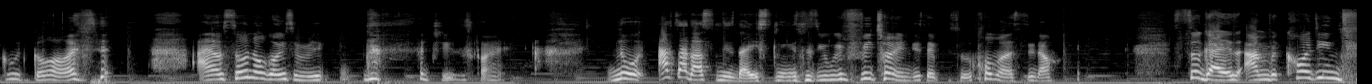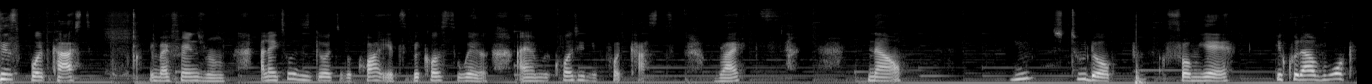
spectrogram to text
Good god. I am so not going to re- jesus christ. No after that sneeze that is sneeze you will feature in this episode. Come and sit down. So guys i'm recording this podcast in my friend's room and I told this girl to be quiet because, well, I am recording a podcast, right? Now, you stood up from here. You could have walked.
